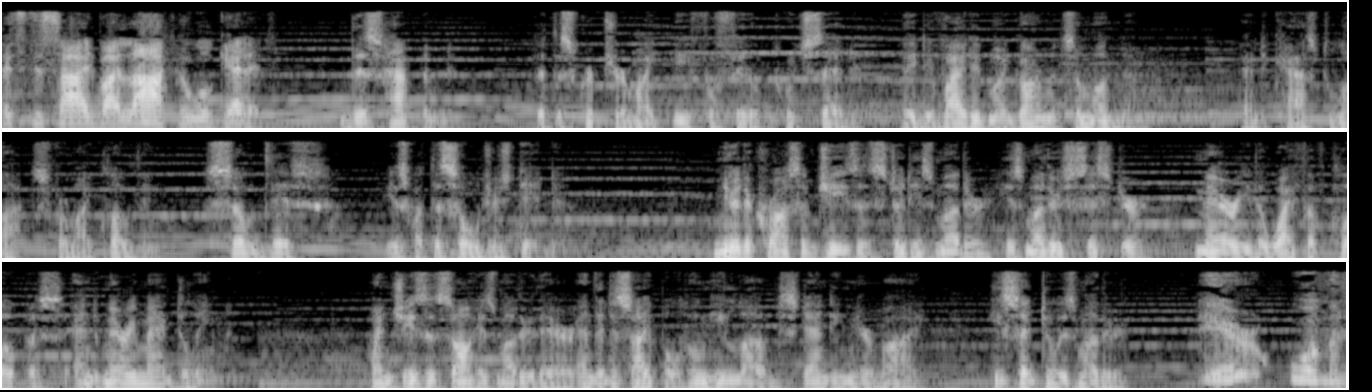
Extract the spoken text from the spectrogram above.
Let's decide by lot who will get it. This happened, that the scripture might be fulfilled, which said, They divided my garments among them, and cast lots for my clothing. So this is what the soldiers did. Near the cross of Jesus stood his mother, his mother's sister, Mary, the wife of Clopas, and Mary Magdalene. When Jesus saw his mother there, and the disciple whom he loved standing nearby, he said to his mother, Dear woman,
